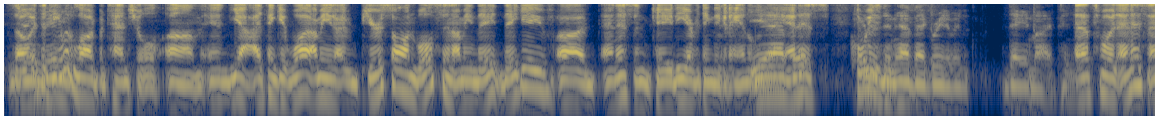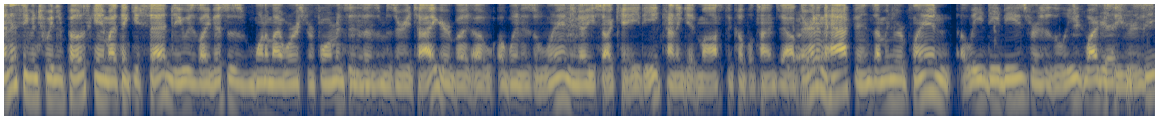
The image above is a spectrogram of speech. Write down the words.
So it's a team with a lot of potential. Um, and yeah, I think it was. I mean, uh, Pearsall and Wilson. I mean, they they gave uh, Ennis and KD everything they could handle. Yeah, today. Ennis corners didn't have that great of a day in my opinion. That's what Ennis Ennis even tweeted post game. I think he said he was like, "This was one of my worst performances mm-hmm. as a Missouri Tiger, but a, a, win is a win." You know, you saw KD kind of get mossed a couple times out there, and it happens. I mean, we're playing elite DBs versus elite wide receivers.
